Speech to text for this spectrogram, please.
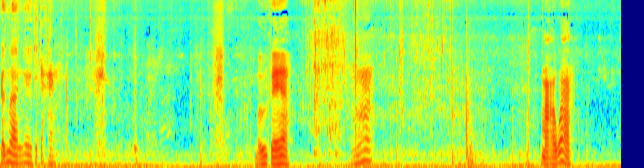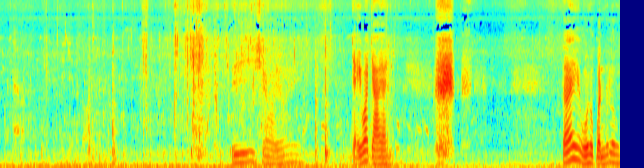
Đứng lên cái cho chắc ăn. Bự kìa. Đó màu quá à Xa rồi. Cái gì nó gọi. Ý trời ơi. Chạy quá trời rồi. Tới buổi lục bình đó luôn.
